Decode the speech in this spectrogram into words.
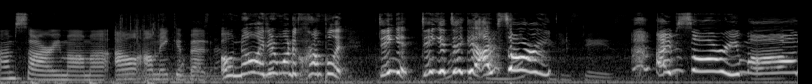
I'm sorry, Mama. I'll I'll make it better. Oh no, I didn't want to crumple it. Dang it, dang it, dang it. I'm sorry. I'm sorry, Mom.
